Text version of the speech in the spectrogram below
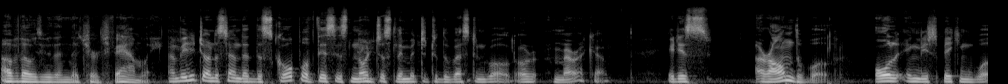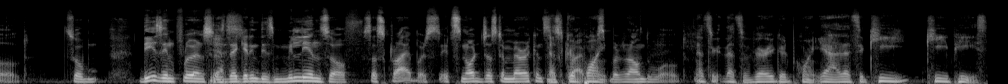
of those within the church family. And we need to understand that the scope of this is not just limited to the Western world or America, it is around the world, all English speaking world. So these influencers, yes. they're getting these millions of subscribers. It's not just American that's subscribers, but around the world. That's a, that's a very good point. Yeah, that's a key key piece.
